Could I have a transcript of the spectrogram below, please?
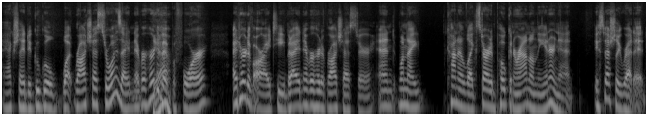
I actually had to Google what Rochester was. I had never heard Yeah. of it before. I'd heard of RIT, but I had never heard of Rochester. And when I kind of like started poking around on the internet, especially Reddit,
